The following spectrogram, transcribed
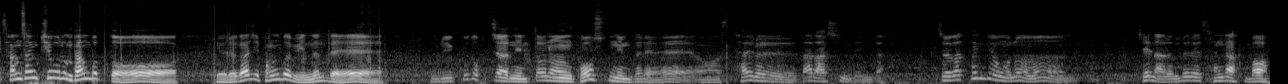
삼상 키우는 방법도 여러 가지 방법이 있는데 우리 구독자님 또는 고수님들의 어, 스타일을 따라 하시면 됩니다. 저 같은 경우는 제 나름대로의 생각 뭐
